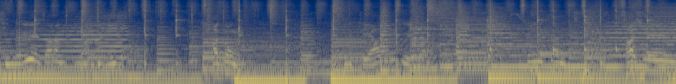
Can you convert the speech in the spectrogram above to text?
진교의 사람뿐만 아니고 하동 우리 대한민국의 사람 그러니까 사실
